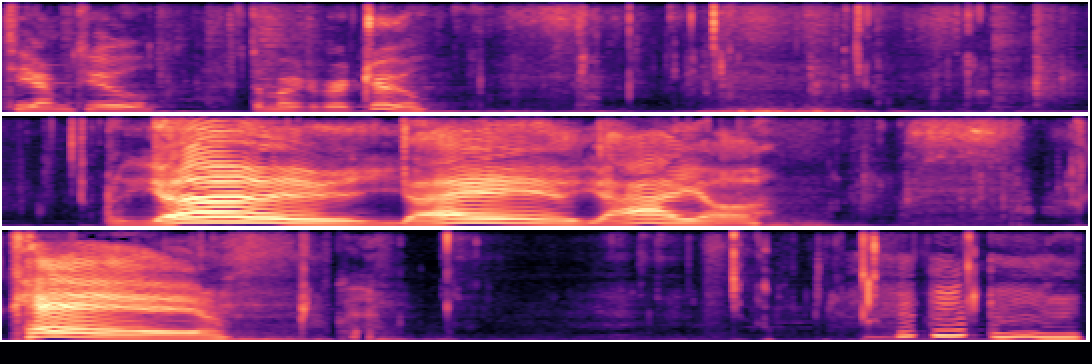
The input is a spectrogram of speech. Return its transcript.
TM2, the murderer too. Yay! Yay! Yeah! Okay. Mm-hmm.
